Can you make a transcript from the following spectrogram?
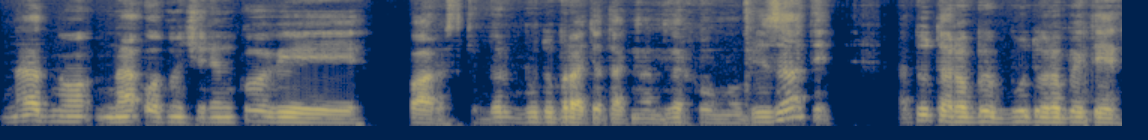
на, одно, на одночеренкові паростки. Буду брати отак над верхом обрізати, а тут робив, буду робити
